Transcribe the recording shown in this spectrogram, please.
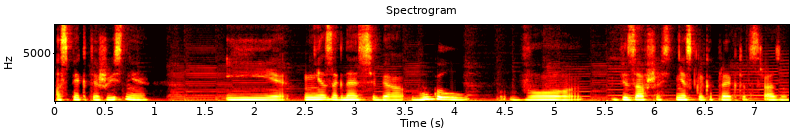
аспекты жизни. и не загнать себя в угол, в ввязавшись в несколько проектов сразу,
